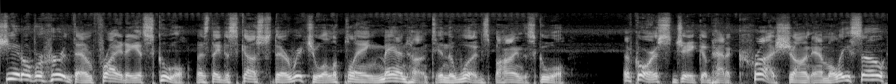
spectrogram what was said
She had overheard them Friday at school as they discussed their ritual of playing Manhunt in the woods behind the school. Of course, Jacob had a crush on Emily, so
